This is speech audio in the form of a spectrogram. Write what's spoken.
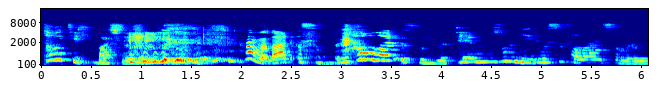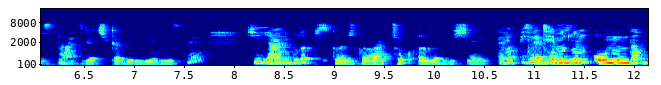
Tatil başladı. Havalar ısındı. Havalar ısındı. Temmuz'un 20'si falan sanırım biz tatile çıkabildiğimizde. Ki yani bu da psikolojik olarak çok ağır bir şey. Daha Evet, biz Temmuz'un 10'unda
